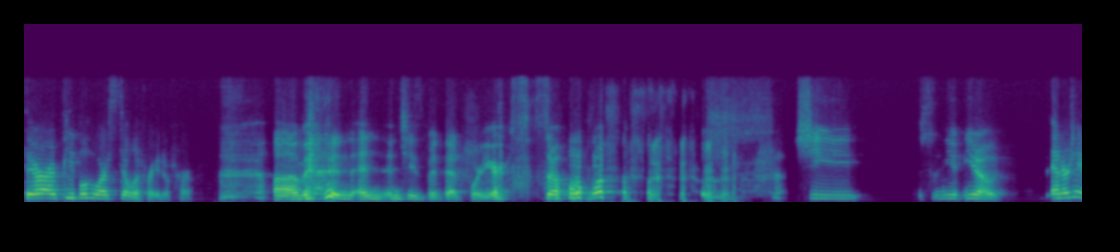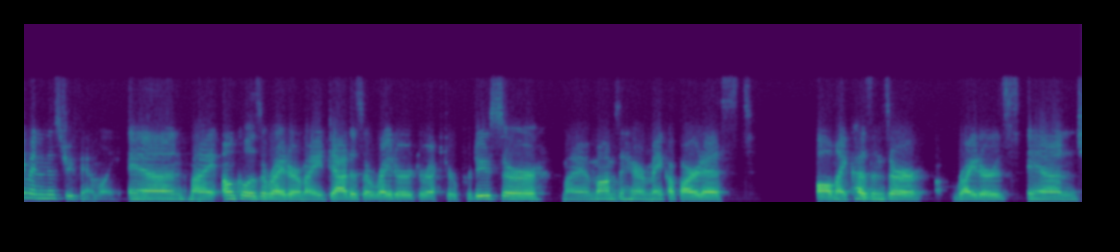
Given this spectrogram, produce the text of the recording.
there are people who are still afraid of her. Um, and, and, and she's been dead for years. So she, you, you know, entertainment industry family. And my uncle is a writer. My dad is a writer, director, producer. My mom's a hair and makeup artist. All my cousins are writers. And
